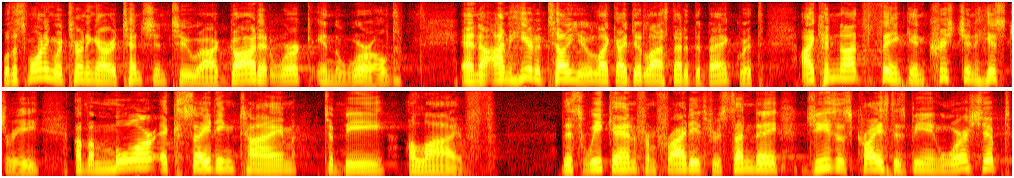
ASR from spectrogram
Well, this morning we're turning our attention to uh, God at work in the world. And uh, I'm here to tell you, like I did last night at the banquet, I cannot think in Christian history of a more exciting time to be alive. This weekend, from Friday through Sunday, Jesus Christ is being worshiped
